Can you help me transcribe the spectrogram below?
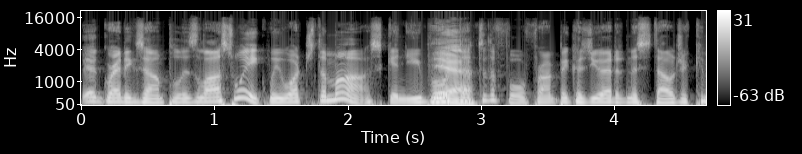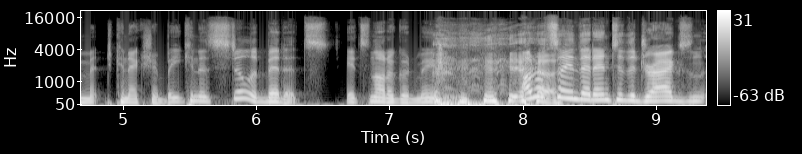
a great example is last week we watched The Mask, and you brought Yeah. that to the forefront because you had a nostalgic com- connection. But you can still admit it's it's not a good movie. I'm not saying that Enter the Dragons.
